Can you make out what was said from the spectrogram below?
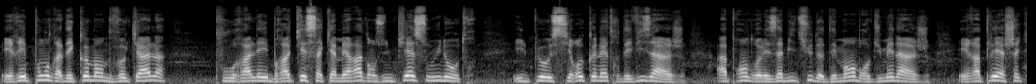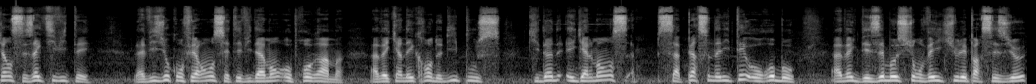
et répondre à des commandes vocales pour aller braquer sa caméra dans une pièce ou une autre. Il peut aussi reconnaître des visages, apprendre les habitudes des membres du ménage et rappeler à chacun ses activités. La visioconférence est évidemment au programme, avec un écran de 10 pouces qui donne également sa personnalité au robot, avec des émotions véhiculées par ses yeux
